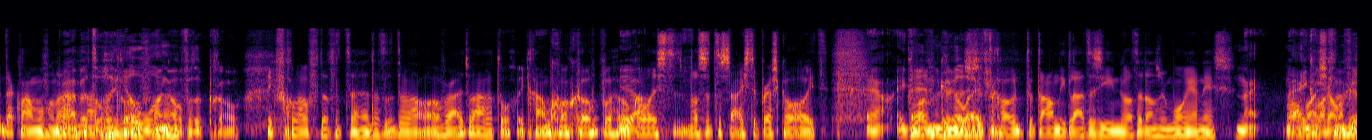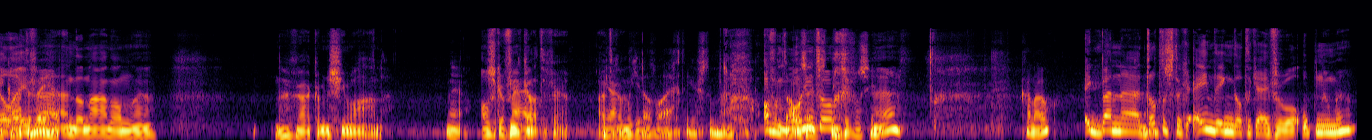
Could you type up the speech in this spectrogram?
Daar kwamen we we vandaan. hebben het Nou, al ik heel geloof, lang eh, over de Pro. Ik geloof dat het, eh, dat het er wel over uit waren, toch? Ik ga hem gewoon kopen. Ook Ja. al is het, was het de saaiste persco ooit. Ja, ik wacht en nog kunnen heel ze het gewoon totaal niet laten zien wat er dan zo mooi aan is. Nee, nee ik als je wacht nog een heel 4K TV even en daarna dan, eh, dan ga ik hem misschien wel halen. Nou ja. Als ik een 4K Maar- TV heb. ja, dan moet je dat wel echt eerst doen. Of een monitor. Kan ook. Ik ben, eh, dat is toch één ding dat ik even wil opnoemen.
